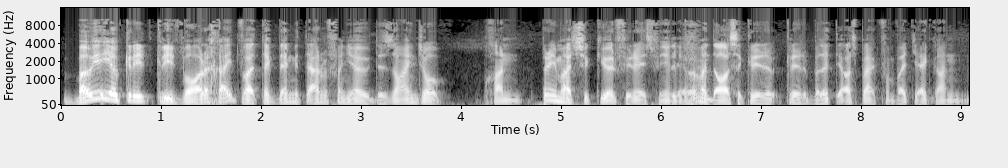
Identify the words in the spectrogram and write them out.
bou jy jou kred- kredietwaardigheid wat ek dink in terme van jou design job gaan pretty much secure vir die res van jou lewe want daar's 'n credi credibility aspek van wat jy kan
